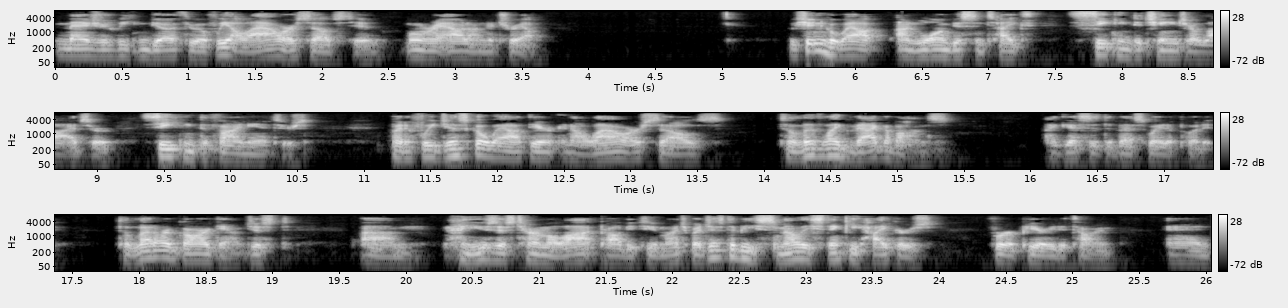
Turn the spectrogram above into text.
measures we can go through if we allow ourselves to when we're out on the trail. We shouldn't go out on long distance hikes seeking to change our lives or seeking to find answers. But if we just go out there and allow ourselves to live like vagabonds, I guess is the best way to put it, to let our guard down, just, um, I use this term a lot, probably too much, but just to be smelly, stinky hikers for a period of time and,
